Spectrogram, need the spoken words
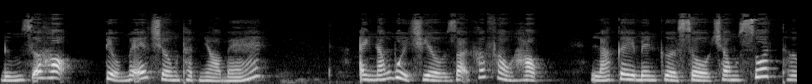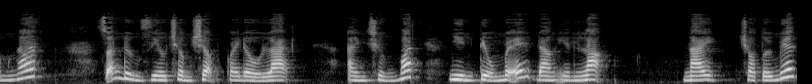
Đứng giữa họ, tiểu mễ trông thật nhỏ bé. Ánh nắng buổi chiều dọi khắp phòng học. Lá cây bên cửa sổ trong suốt thơm ngát. Doãn đường diêu chậm chậm quay đầu lại. Anh trừng mắt nhìn tiểu mễ đang yên lặng. Này, cho tôi biết,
